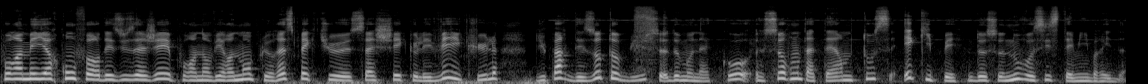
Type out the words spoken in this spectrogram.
Pour un meilleur confort des usagers et pour un environnement plus respectueux, sachez que les véhicules du parc des autobus de Monaco seront à terme tous équipés de ce nouveau système hybride.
